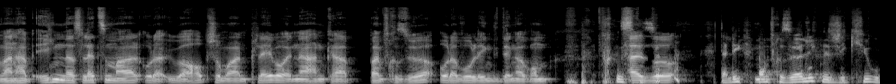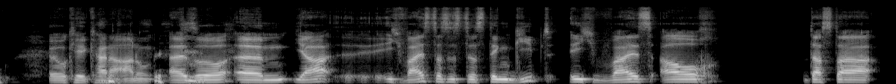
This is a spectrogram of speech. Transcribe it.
wann habe ich denn das letzte Mal oder überhaupt schon mal einen Playboy in der Hand gehabt? Beim Friseur oder wo liegen die Dinger rum? Also da liegt beim Friseur liegt eine GQ. Okay, keine Ahnung. Also ähm, ja, ich weiß, dass es das Ding gibt. Ich weiß auch, dass da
